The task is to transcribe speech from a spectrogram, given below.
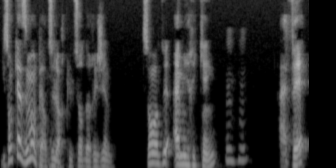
ils ont quasiment perdu leur culture d'origine. Ils sont rendus américains Mhm. avec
